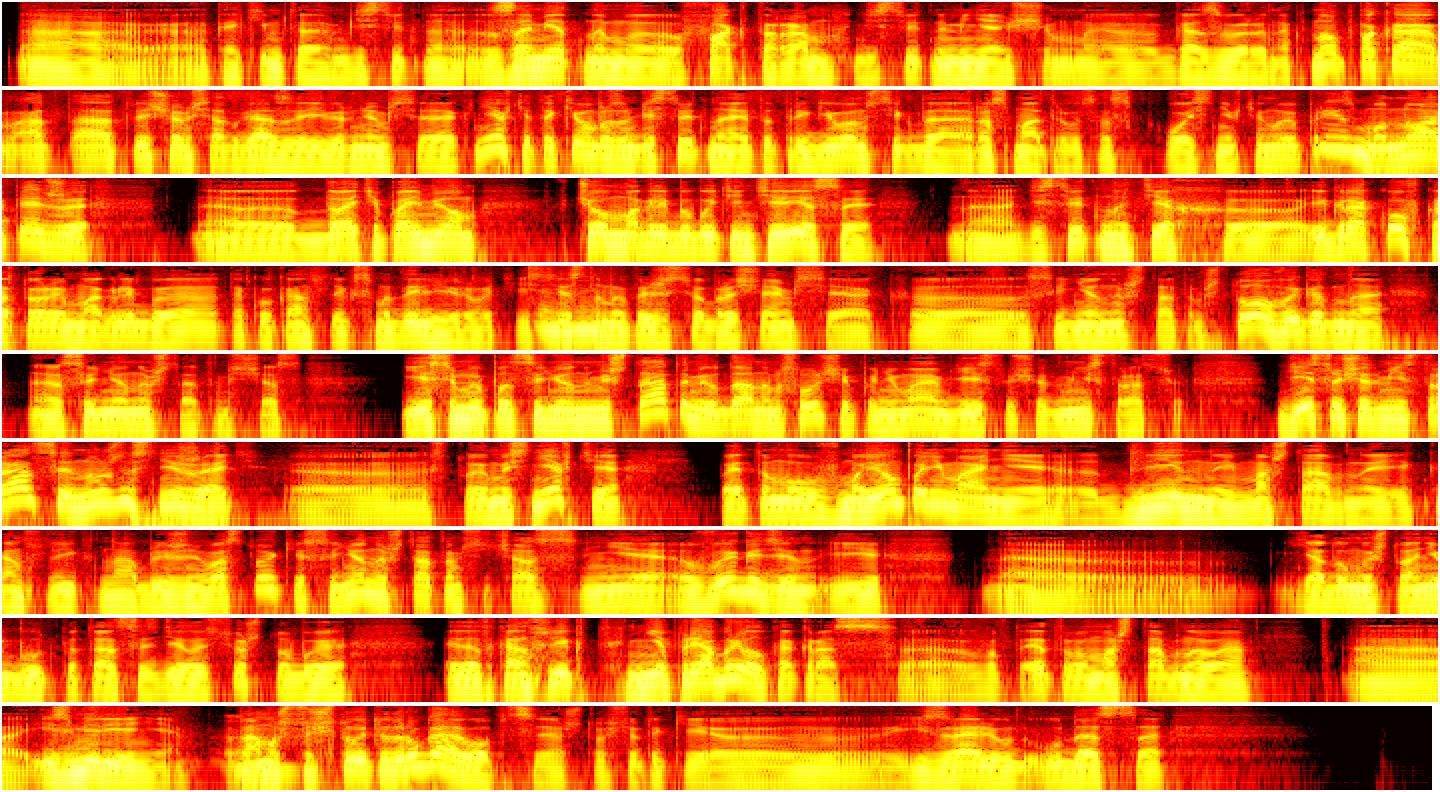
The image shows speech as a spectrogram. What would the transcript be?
каким-то действительно заметным э, фактором, действительно меняющим э, газовый рынок. Но пока от, отвлечемся от газа и вернемся к нефти, таким образом, действительно, этот регион всегда рассматривается сквозь нефтяную призму. Но, опять же, давайте поймем, в чем могли бы быть интересы действительно тех игроков, которые могли бы такой конфликт смоделировать. Естественно, угу. мы прежде всего обращаемся к Соединенным Штатам. Что выгодно Э, Соединенным Штатам сейчас. Если мы под Соединенными Штатами в данном случае понимаем действующую администрацию. Действующей администрации нужно снижать э, стоимость нефти, поэтому в моем понимании длинный масштабный конфликт на Ближнем Востоке Соединенным Штатам сейчас не выгоден, и э, я думаю, что они будут пытаться сделать все, чтобы этот конфликт не приобрел как раз э, вот этого масштабного Э, измерения. Потому что существует и другая опция, что все-таки э, Израилю удастся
